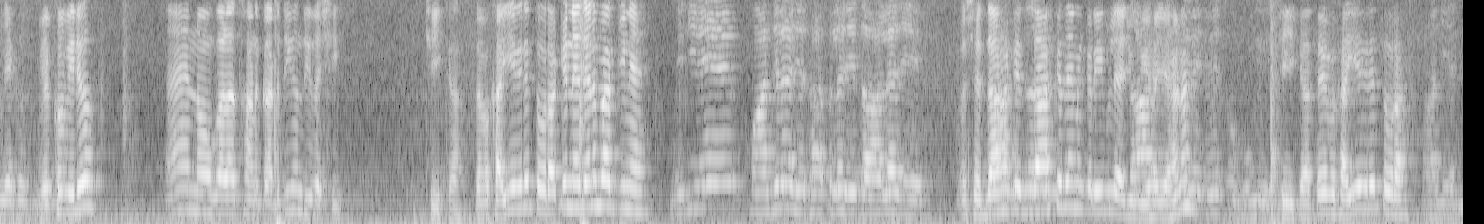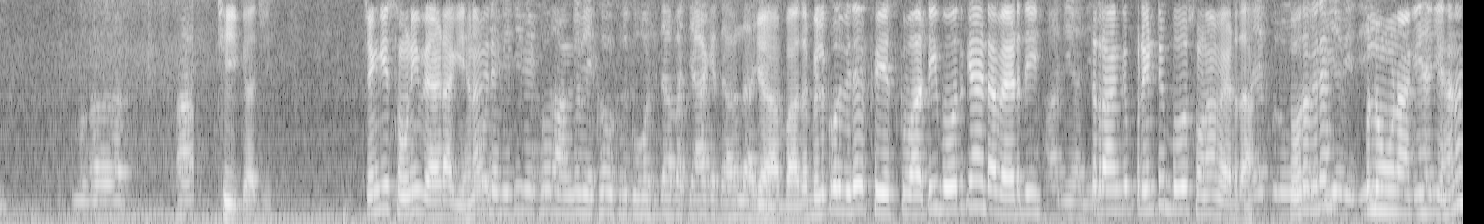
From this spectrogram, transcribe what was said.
ਵੇਖੋ। ਵੇਖੋ ਵੀਰਿਓ ਐ ਨੌ ਗਾਲਾ ਥਣ ਕੱਢਦੀ ਹੁੰਦੀ ਵਸ਼ੀ ਠੀਕ ਆ ਤੇ ਵਿਖਾਈਏ ਵੀਰੇ ਤੋਰਾ ਕਿੰਨੇ ਦਿਨ ਬਾਕੀ ਨੇ? ਵੀਰ ਜੀ ਇਹ ਪੰਜ ਲੈ ਜੇ ਸੱਤ ਲੈ ਜੇ 10 ਲੈ ਜੇ। ਅੱਛਾ 10 ਕਿ 10 ਕਿ ਦਿਨ ਕਰੀਬ ਲੈ ਜੂਗੀ ਹਜੇ ਹਨਾ? ਵੀਰ। ਠੀਕ ਆ ਤੇ ਵਿਖਾਈਏ ਵੀਰੇ ਤੋਰਾ। ਹਾਂਜੀ ਹਾਂਜੀ। ਹਾਂ ਠੀਕ ਆ ਜੀ। ਚੰਗੀ ਸੋਹਣੀ ਵੈੜ ਆ ਗਈ ਹਨਾ ਵੀਰੇ? ਵੀਰ ਜੀ ਵੇਖੋ ਰੰਗ ਵੇਖੋ ਖਰਗੋਸ਼ ਦਾ ਬੱਚਾ ਕਿਦਾਂ ਹੁੰਦਾ ਜੀ। ਕੀ ਬਾਤ ਹੈ ਬਿਲਕੁਲ ਵੀਰੇ ਫੇਸ ਕੁਆਲਿਟੀ ਬਹੁਤ ਘੈਂਟ ਆ ਵੈੜ ਦੀ। ਹਾਂਜੀ ਹਾਂਜੀ। ਤੇ ਰੰਗ ਪ੍ਰਿੰਟ ਬਹੁਤ ਸੋਹਣਾ ਵੈੜ ਦਾ। ਇਹ ਪਲੂਣ ਤੋਰ ਅੱਛੀ ਹੈ ਵੀਰੇ ਵੀਰ ਜੀ। ਪਲੂਣ ਆ ਗਈ ਹਜੇ ਹਨਾ?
